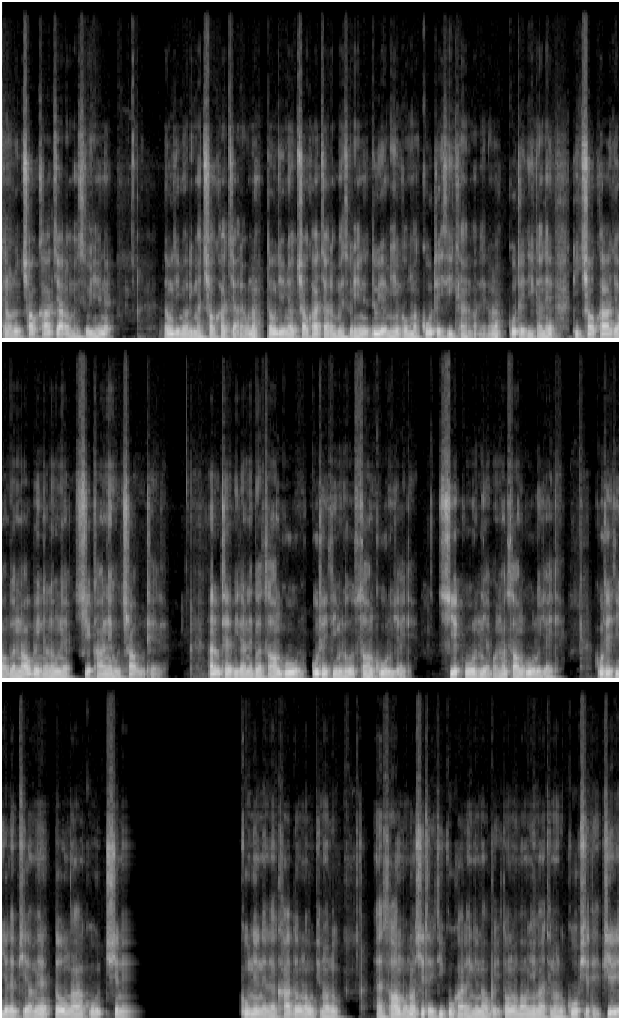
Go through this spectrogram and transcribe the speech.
ကျွန်တော်တို့6ခါကြတော့မယ်ဆိုရင်တဲ့ 3ချိန်မြောက်ဒီမှာ6ခါကြတယ်ပေါ့နော်3ချိန်မြောက်6ခါကြတော့မယ်ဆိုရင်သူ့ရဲ့မြင်းကုံမှာ6ထိပ်စီခံပါတယ်နော်6ထိပ်စီခံတယ်ဒီ6ခါကြောင့်သူနောက်ပိန်နှလုံးနဲ့10ခါနဲ့ကို6လို့ထည့်တယ်အဲ့လိုထည့်ပြီးတော့ねသူဇောင်းကူ6ထိပ်စီမလို့ဇောင်းကူလို့ရိုက်တယ်10 9နှစ်ပေါ့နော်ဇောင်းကူလို့ရိုက်တယ်6ထိပ်စီရလည်းဖြစ်ရမယ်3 5 9 10နဲ့9နှစ်နဲ့လည်းခါ3လုံးကျွန်တော်တို့အဲဇောင်းပေါ့နော်ရှစ်ထိပ်စီ9ခါတိုင်းနဲ့နောက်ပိန်3လုံးပေါင်းရင်းကကျွန်တော်တို့9ဖြစ်တယ်ဖြစ်ရ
